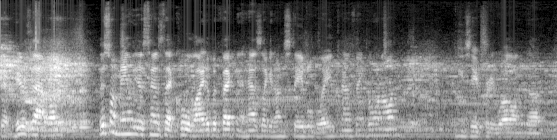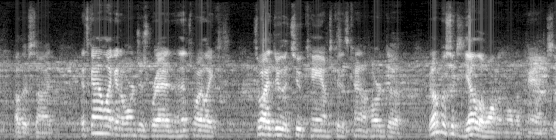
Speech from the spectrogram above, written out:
Yeah, here's that one. This one mainly just has that cool light up effect, and it has like an unstable blade kind of thing going on. You can see it pretty well on the other side. It's kind of like an orangish red, and that's why like that's why I do the two cams because it's kind of hard to. It almost looks yellow on the normal pan, So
